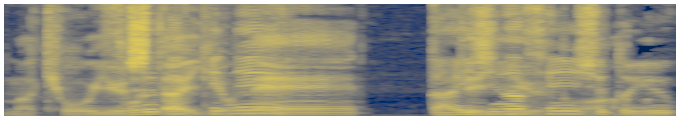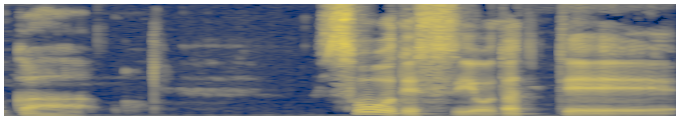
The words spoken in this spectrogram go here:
まあ共有したいよそれだね。大事な選手というか、そうですよ。だって、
